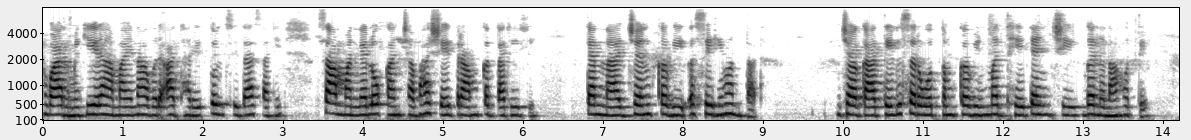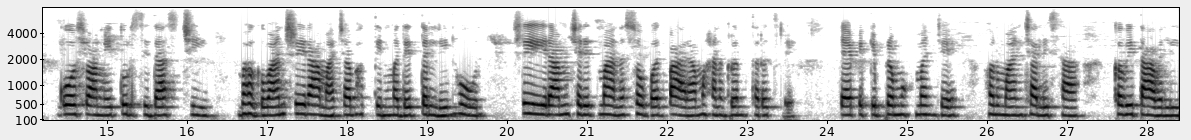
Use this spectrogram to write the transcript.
वाल्मिकी रामायणावर आधारित तुलसीदासांनी सामान्य लोकांच्या भाषेत रामकथा लिहिली. त्यांना जनकवी असेही म्हणतात. जगातील सर्वोत्तम कवींमध्ये त्यांची गणना होते. गोस्वामी तुलसीदासजी भगवान श्रीरामाच्या भक्तीमध्ये तल्लीन होऊन श्रीरामचरितमानससोबत बारा महान ग्रंथ रचले. त्यापैकी प्रमुख म्हणजे हनुमान चालीसा, कवितावली,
